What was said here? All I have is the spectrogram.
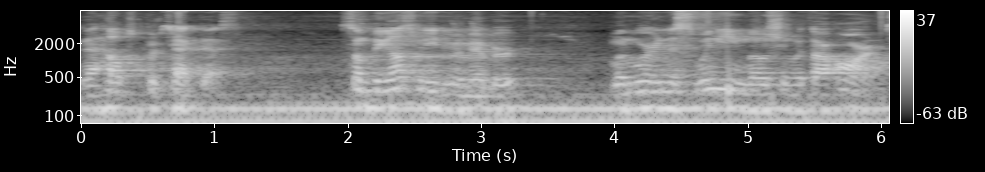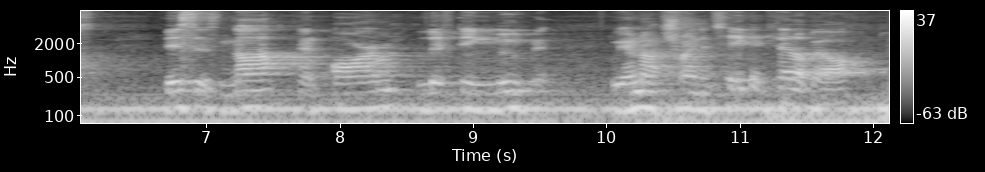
That helps protect us. Something else we need to remember when we're in the swinging motion with our arms. This is not an arm lifting movement. We are not trying to take a kettlebell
